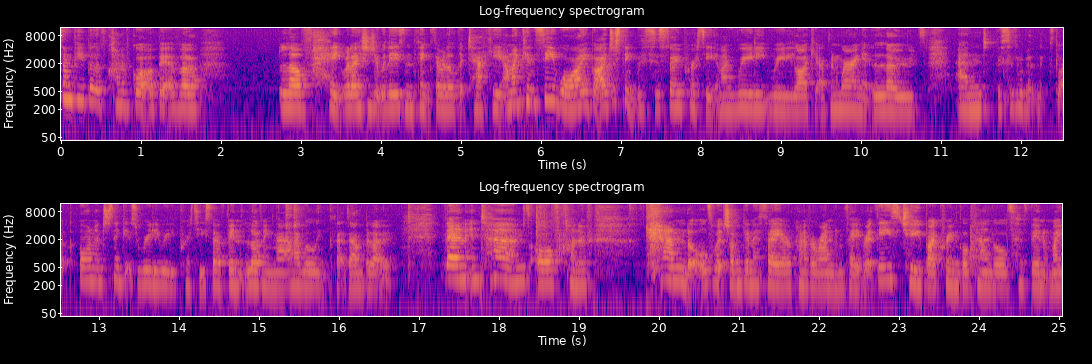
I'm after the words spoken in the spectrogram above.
some people have kind of got a bit of a love-hate relationship with these and think they're a little bit tacky and I can see why but I just think this is so pretty and I really really like it. I've been wearing it loads and this is what it looks like on. I just think it's really really pretty so I've been loving that and I will link that down below. Then in terms of kind of candles, which I'm going to say are kind of a random favourite. These two by Kringle Candles have been my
